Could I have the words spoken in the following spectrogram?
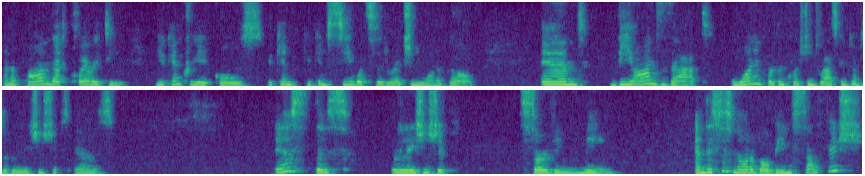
And upon that clarity you can create goals. You can you can see what's the direction you want to go. And beyond that one important question to ask in terms of relationships is is this relationship serving me and this is not about being selfish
